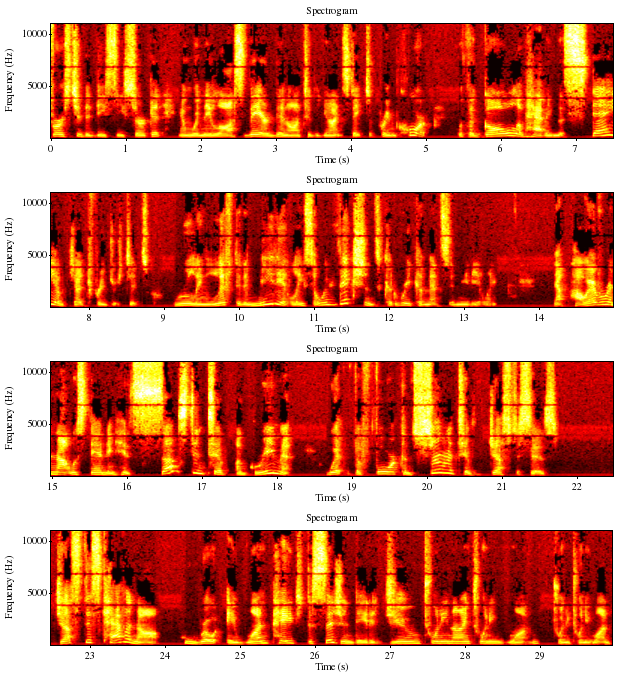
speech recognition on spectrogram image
first to the DC Circuit, and when they lost there, then on to the United States Supreme Court, with the goal of having the stay of Judge Friedrich's ruling lifted immediately so evictions could recommence immediately. Now, however, and notwithstanding his substantive agreement with the four conservative justices, Justice Kavanaugh, who wrote a one page decision dated June 29, 21, 2021,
